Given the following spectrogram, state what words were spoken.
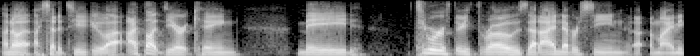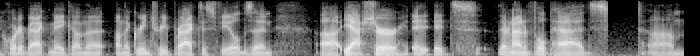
I know I, I, said it to you. I, I thought D'Eriq King made two or three throws that I had never seen a, a Miami quarterback make on the on the Greentree practice fields. And uh, yeah, sure, it, it's they're not in full pads. Um,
